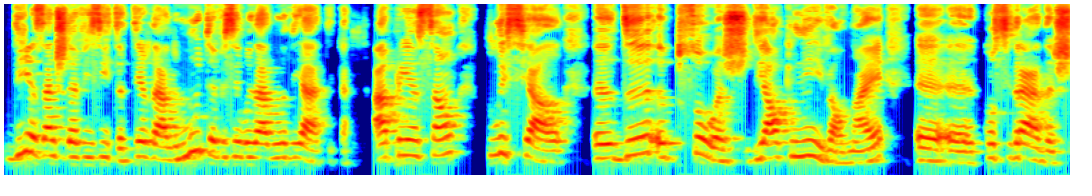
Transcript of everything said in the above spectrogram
dias antes da visita, ter dado muita visibilidade mediática à apreensão policial uh, de uh, pessoas de alto nível, não é? consideradas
